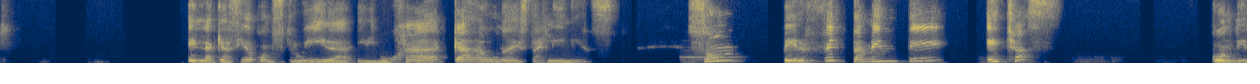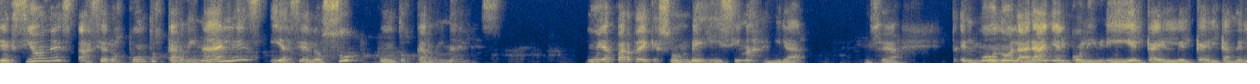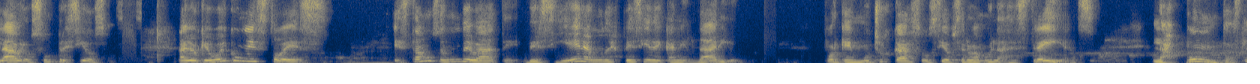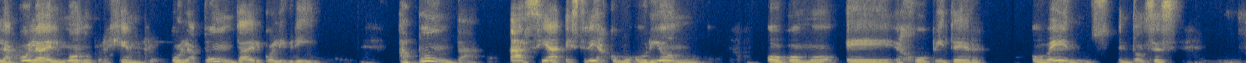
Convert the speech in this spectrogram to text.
en la que ha sido construida y dibujada cada una de estas líneas. Son perfectamente hechas con direcciones hacia los puntos cardinales y hacia los subpuntos cardinales. Muy aparte de que son bellísimas de mirar. O sea, el mono, la araña, el colibrí, el, el, el candelabro, son preciosas. A lo que voy con esto es, estamos en un debate de si eran una especie de calendario, porque en muchos casos, si observamos las estrellas, las puntas, la cola del mono, por ejemplo, o la punta del colibrí, apunta hacia estrellas como Orión o como eh, Júpiter o Venus. Entonces,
